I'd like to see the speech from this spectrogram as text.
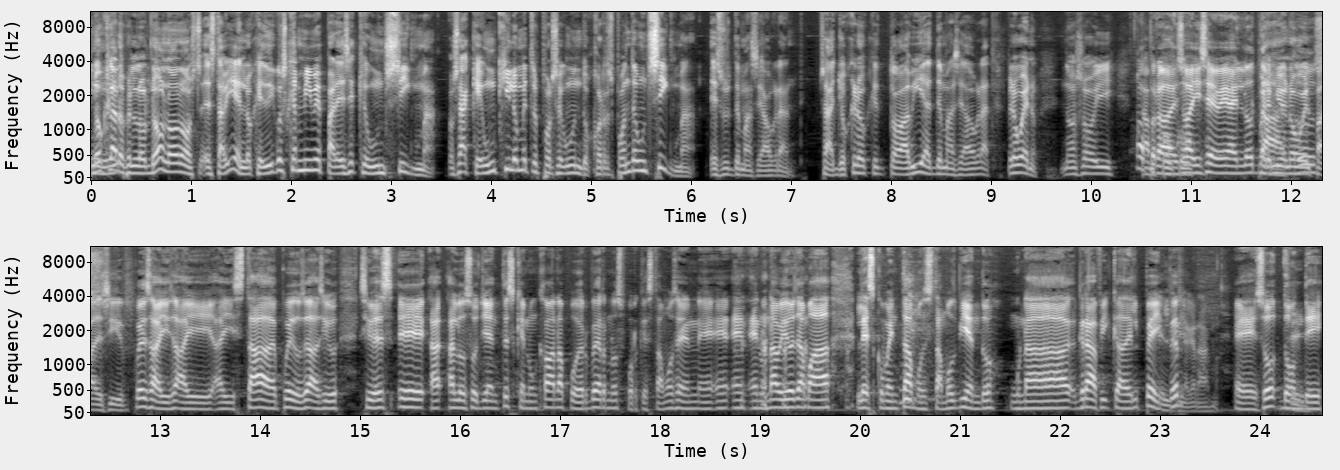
No, claro, pero no, no, no, está bien. Lo que digo es que a mí me parece que un sigma, o sea, que un kilómetro por segundo corresponde a un sigma, eso es demasiado grande. O sea, yo creo que todavía es demasiado grande. Pero bueno, no soy. No, pero eso ahí se ve en los premio Nobel para decir. Pues ahí, ahí, ahí está. Pues, o sea, si, si ves eh, a, los oyentes que nunca van a poder vernos porque estamos en, en, en una videollamada, les comentamos, estamos viendo una gráfica del paper. eso, donde,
